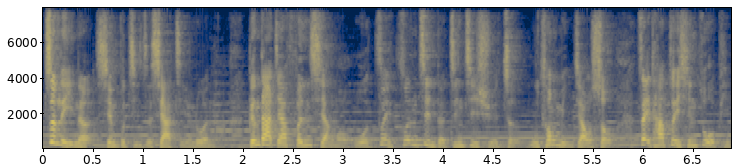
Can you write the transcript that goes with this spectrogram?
这里呢，先不急着下结论啊，跟大家分享哦，我最尊敬的经济学者吴聪敏教授，在他最新作品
